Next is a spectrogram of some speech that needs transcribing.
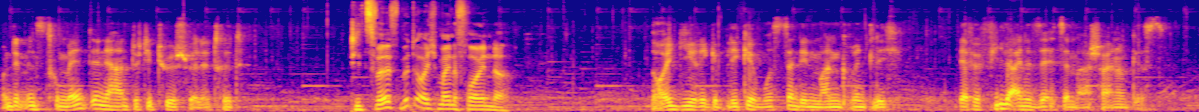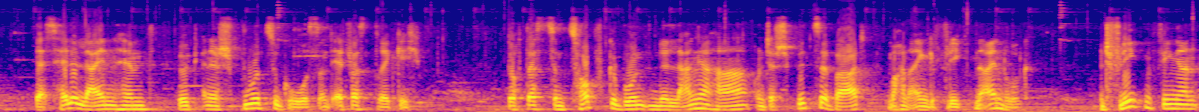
und dem Instrument in der Hand durch die Türschwelle tritt. Die zwölf mit euch, meine Freunde. Neugierige Blicke mustern den Mann gründlich, der für viele eine seltsame Erscheinung ist. Das helle Leinenhemd wirkt eine Spur zu groß und etwas dreckig. Doch das zum Zopf gebundene lange Haar und der spitze Bart machen einen gepflegten Eindruck. Mit flinken Fingern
